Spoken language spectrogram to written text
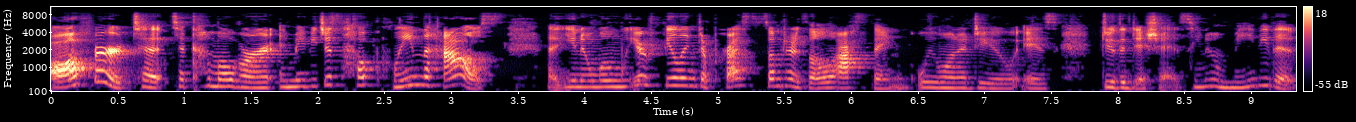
offer to, to come over and maybe just help clean the house. Uh, you know, when we are feeling depressed, sometimes the last thing we want to do is do the dishes. You know, maybe the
